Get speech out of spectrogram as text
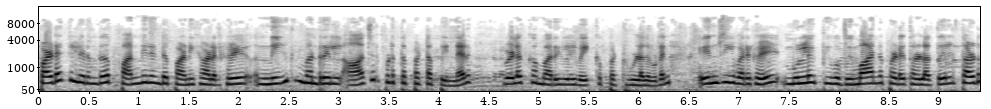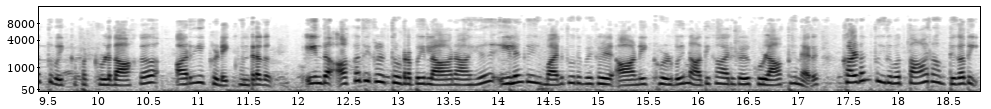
படகில் இருந்த பன்னிரண்டு பணியாளர்கள் நீதிமன்றில் ஆஜர்படுத்தப்பட்ட பின்னர் விளக்கமறியலில் வைக்கப்பட்டுள்ளதுடன் எஞ்சியவர்கள் முல்லைத்தீவு விமானப்படை தளத்தில் தடுத்து வைக்கப்பட்டுள்ளதாக அறிய கிடைக்கின்றது. இந்த அகதிகள் தொடர்பில் ஆராய இலங்கை மனித உரிமைகள் ஆணைக்குழுவின் அதிகாரிகள் குழாத்தினர் கடந்த இருபத்தி ஆறாம் தேதி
